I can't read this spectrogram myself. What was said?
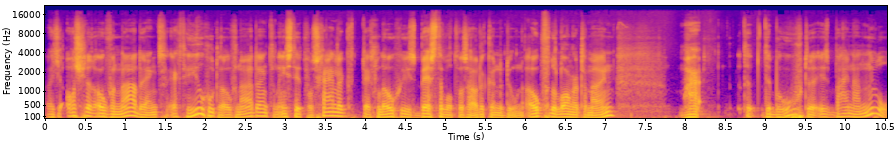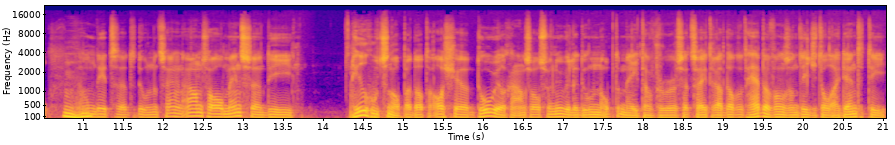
Weet je, als je erover nadenkt, echt heel goed over nadenkt, dan is dit waarschijnlijk technologisch het beste wat we zouden kunnen doen. Ook voor de lange termijn. Maar de, de behoefte is bijna nul Mhm. om dit eh, te doen. Het zijn een aantal mensen die heel goed snappen dat als je door wil gaan zoals we nu willen doen op de metaverse, et cetera, dat het hebben van zo'n digital identity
